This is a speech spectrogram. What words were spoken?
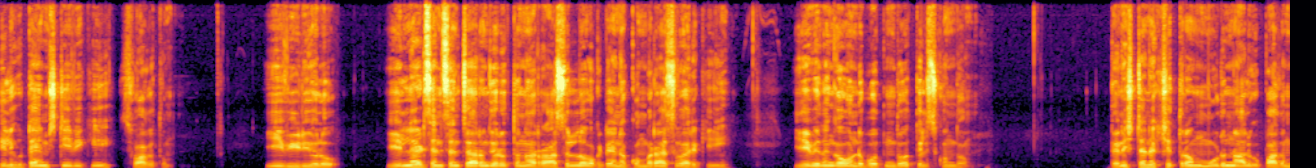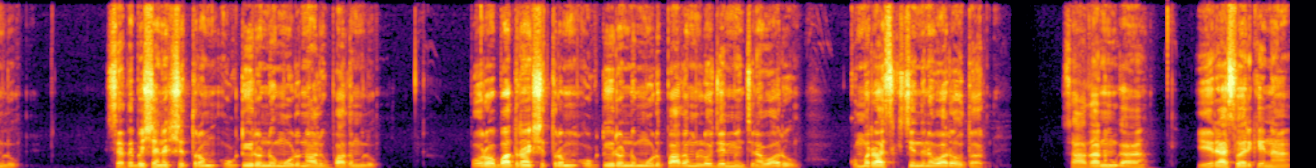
తెలుగు టైమ్స్ టీవీకి స్వాగతం. ఈ వీడియోలో ఏలినాటి శని సంచారం జరుగుతున్న రాసుల్లో ఒకటైన కుంభరాశి వారికి ఏ విధంగా ఉండబోతుందో తెలుసుకుందాం. ధనిష్ట నక్షత్రం మూడు నాలుగు పాదములు శతభిష నక్షత్రం ఒకటి రెండు మూడు నాలుగు పాదములు పూర్వభద్ర నక్షత్రం ఒకటి రెండు మూడు పాదముల్లో జన్మించిన వారు కుంభరాశికి చెందినవారు అవుతారు. సాధారణంగా ఏ రాశి వారికైనా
